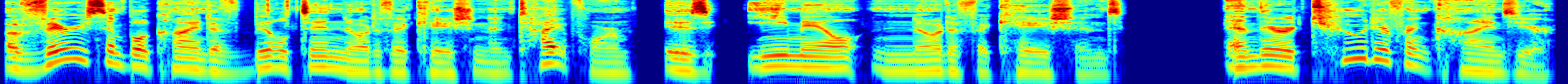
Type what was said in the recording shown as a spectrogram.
A very simple kind of built-in notification in Typeform is email notifications. And there are two different kinds here.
